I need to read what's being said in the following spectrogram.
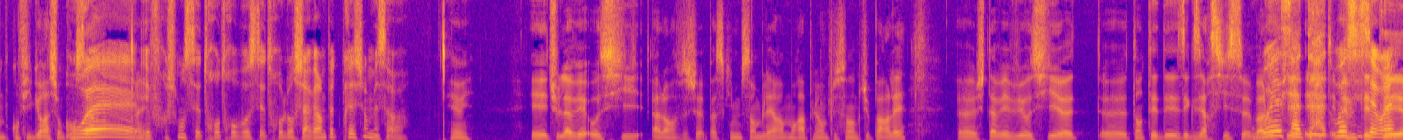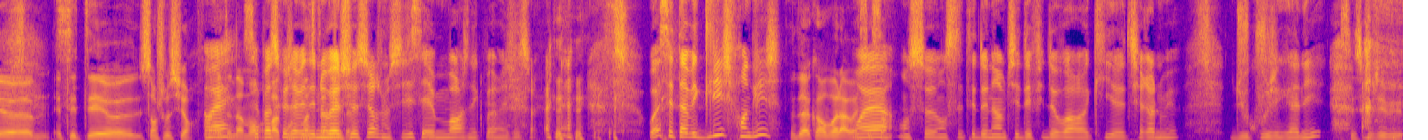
en configuration concert. Ouais, Ouais. et franchement, c'était trop, trop beau. C'était trop lourd. J'avais un peu de pression, mais ça va. Et oui. Et tu l'avais aussi, alors parce qu'il me semblait me rappeler en plus pendant que tu parlais, euh, je t'avais vu aussi euh, euh, tenter des exercices balle Ouais, au pied ça date. et, Ouais, même si, c'est t'étais, vrai. t'étais, sans chaussures, enfin, Ouais, étonnamment. c'est parce que j'avais des nouvelles chaussures. Je me suis dit, c'est mort, je n'ai que pas mes chaussures. ouais, c'était avec Glitch, Franck Glitch. D'accord, voilà, ouais, Ouais, c'est ça. on, se, on s'était donné un petit défi de voir qui tirait le mieux. Du coup, j'ai gagné. C'est ce que j'ai vu.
